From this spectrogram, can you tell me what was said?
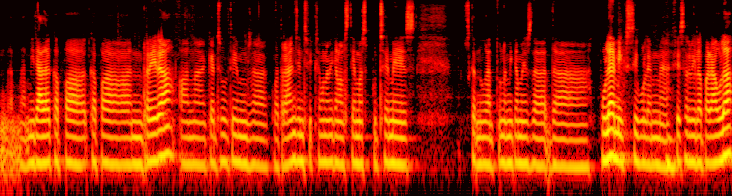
una mirada cap, a, cap a enrere en aquests últims uh, quatre anys i ens fixem una mica en els temes potser més que han donat una mica més de, de polèmics, si volem eh, fer servir la paraula,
